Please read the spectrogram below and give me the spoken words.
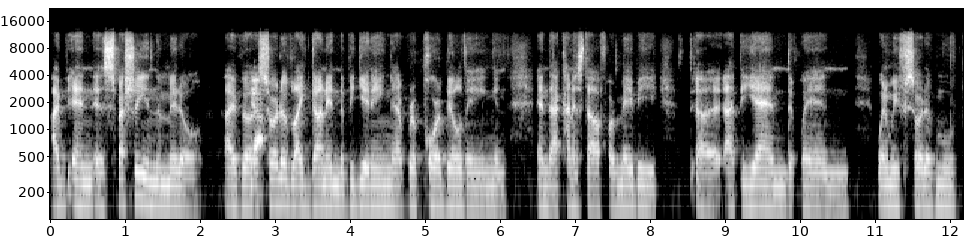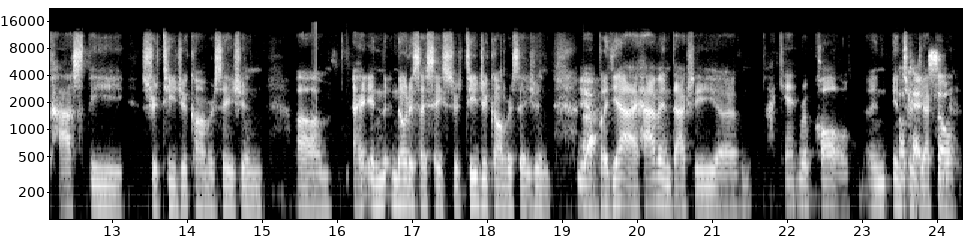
I've and especially in the middle. I've uh, yeah. sort of like done in the beginning at rapport building and and that kind of stuff, or maybe uh, at the end when when we've sort of moved past the strategic conversation. Um, I, and notice I say strategic conversation, uh, yeah. Uh, but yeah, I haven't actually. Uh, I can't recall in, interjecting. Okay, so that.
